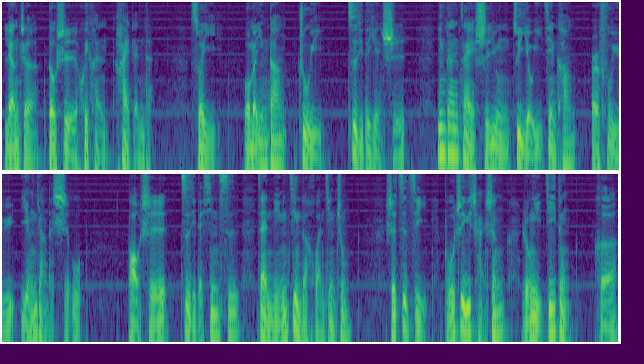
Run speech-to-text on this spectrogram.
两者都是会很害人的。所以，我们应当注意自己的饮食，应当在食用最有益健康而富于营养的食物，保持自己的心思在宁静的环境中，使自己不至于产生容易激动和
